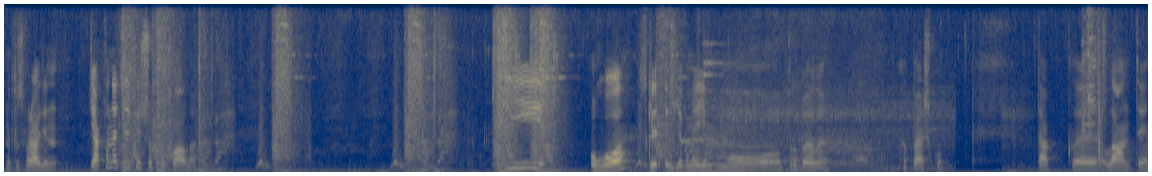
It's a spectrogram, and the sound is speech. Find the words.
Ну, посправді, як вона тільки що пропала? І. Ого! Скіль... Як ми йому пробили хпшку. Так, е, ланти.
